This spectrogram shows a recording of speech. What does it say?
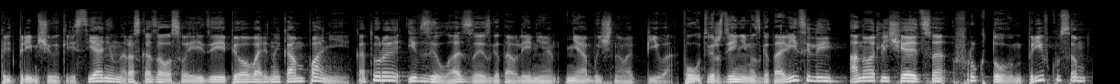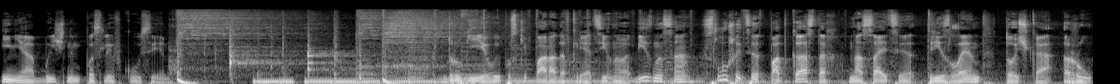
Предприимчивый крестьянин рассказал о своей идее пивоваренной компании, которая и взялась за изготовление необычного пива. По утверждениям изготовителей, оно отличается фруктовым привкусом и необычным послевкусием. Другие выпуски парадов креативного бизнеса слушайте в подкастах на сайте trizland.ru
